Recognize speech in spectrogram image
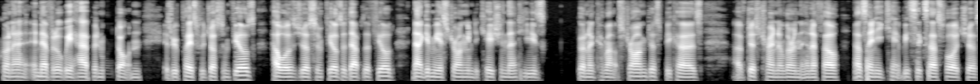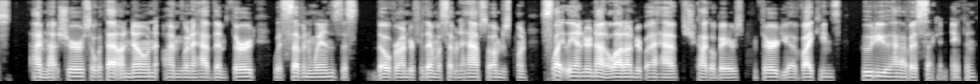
going to inevitably happen Dalton is replaced with Justin Fields. How will Justin Fields adapt to the field? Not give me a strong indication that he's going to come out strong just because of just trying to learn the NFL. Not saying he can't be successful. It's just I'm not sure. So with that unknown, I'm going to have them third with seven wins. This the over under for them was seven and a half. So I'm just going slightly under, not a lot under, but I have Chicago Bears third. You have Vikings. Who do you have as second, Nathan?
